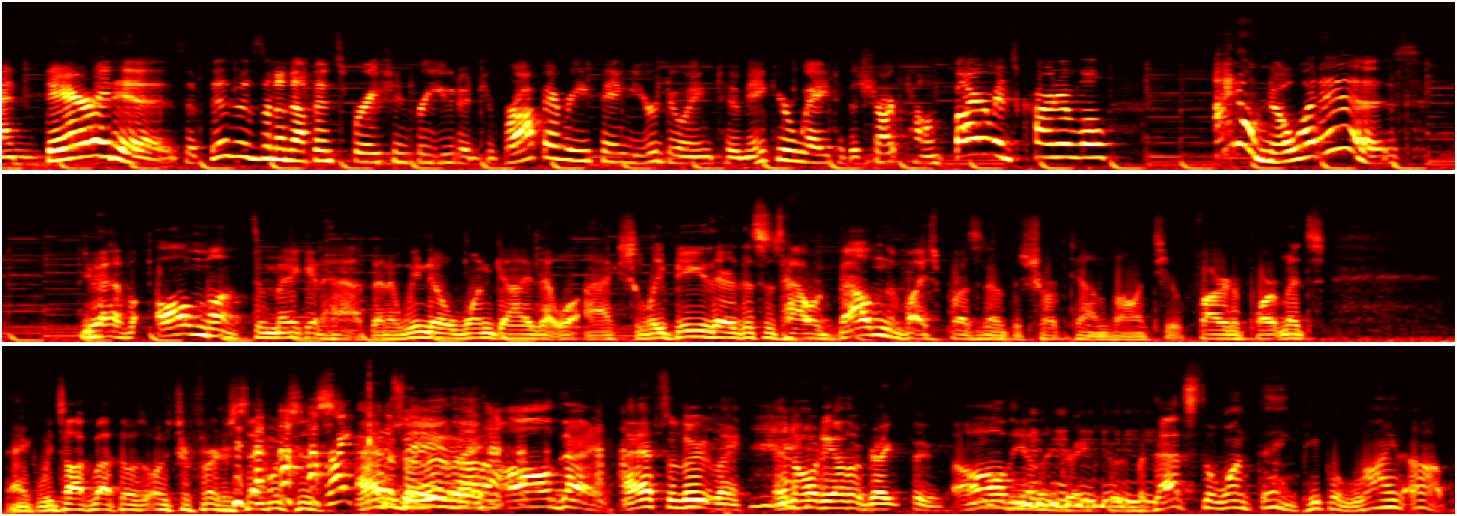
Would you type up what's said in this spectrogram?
And there it is. If this isn't enough inspiration for you to drop everything you're doing to make your way to the Sharptown Firemen's Carnival, I don't know what is. You have all month to make it happen, and we know one guy that will actually be there. This is Howard Bowden, the Vice President of the Sharptown Volunteer Fire Department. And can we talk about those oyster fritter sandwiches? Right. Absolutely. On them all day. Absolutely. And all the other great food. All the other great food. But that's the one thing. People line up.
